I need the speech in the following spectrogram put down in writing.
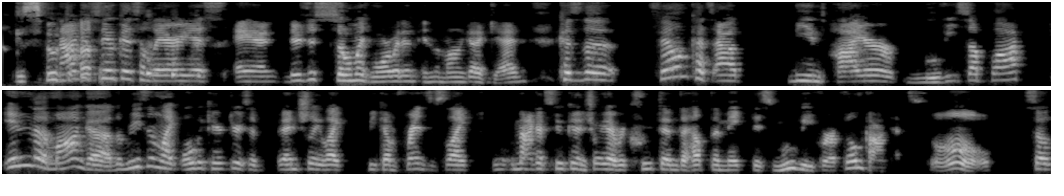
Nagasuka. Nagasuka's hilarious, and there's just so much more with him in the manga again, because the film cuts out the entire movie subplot. In the manga, the reason like all the characters eventually like become friends is like Nagasuka and Shoya recruit them to help them make this movie for a film contest. Oh, So,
